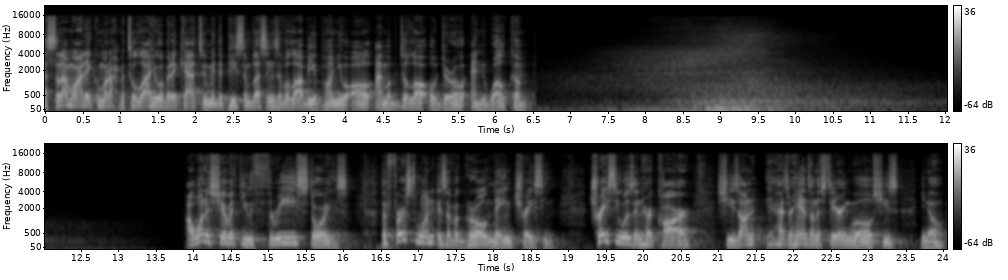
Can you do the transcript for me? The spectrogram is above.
Assalamu alaikum wa rahmatullahi wa barakatuh. May the peace and blessings of Allah be upon you all. I'm Abdullah Oduro and welcome. I want to share with you three stories. The first one is of a girl named Tracy. Tracy was in her car. She's on has her hands on the steering wheel. She's, you know,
